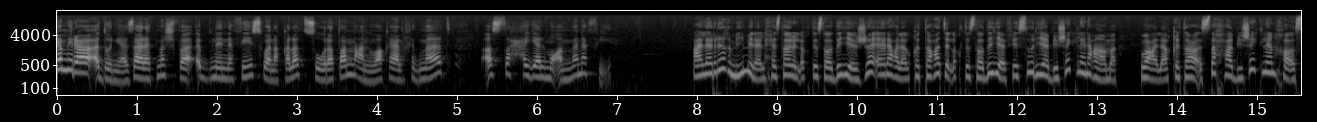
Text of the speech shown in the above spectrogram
كاميرا الدنيا زارت مشفى ابن النفيس ونقلت صورة عن واقع الخدمات الصحية المؤمنة فيه. على الرغم من الحصار الاقتصادي الجائر على القطاعات الاقتصادية في سوريا بشكل عام وعلى قطاع الصحة بشكل خاص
